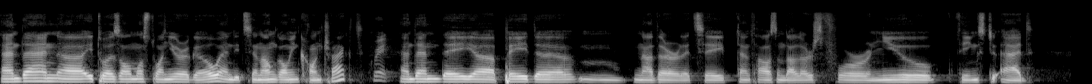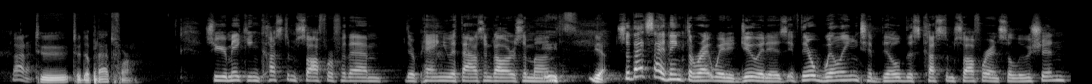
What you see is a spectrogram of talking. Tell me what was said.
And then uh, it was almost one year ago, and it's an ongoing contract. Great. And then they uh, paid uh, another, let's say, ten thousand dollars for new things to add to to the platform. So you're making custom software for them. They're paying you $1,000 a month. It's, yeah. So that's, I think, the right way to do it is if they're willing to build this custom software and solution,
